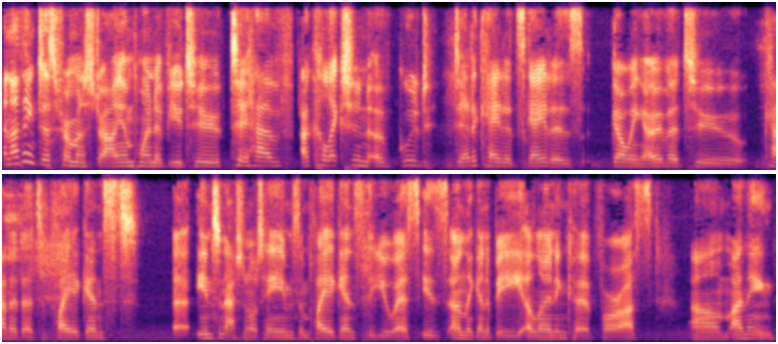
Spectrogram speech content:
And I think just from an Australian point of view too, to have a collection of good, dedicated skaters going over to Canada to play against uh, international teams and play against the US is only going to be a learning curve for us. Um, I think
